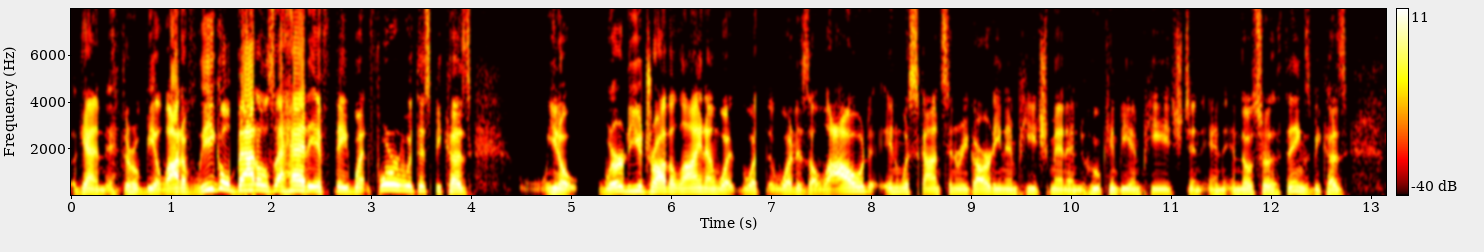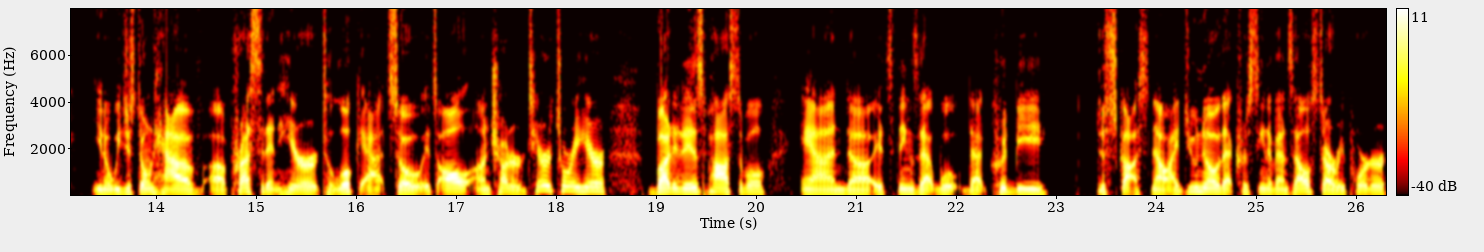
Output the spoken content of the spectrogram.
again, there will be a lot of legal battles ahead if they went forward with this because, you know, where do you draw the line on what what what is allowed in Wisconsin regarding impeachment and who can be impeached and and, and those sort of things? Because you know we just don't have a precedent here to look at. So it's all uncharted territory here but it is possible. And uh, it's things that will that could be discussed. Now, I do know that Christina Van Zelstar, reporter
